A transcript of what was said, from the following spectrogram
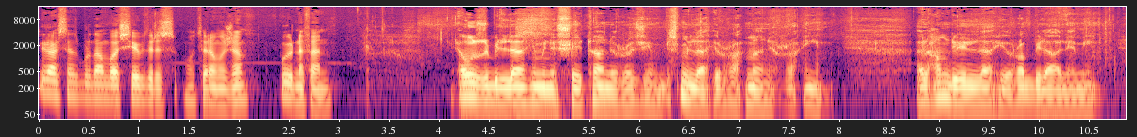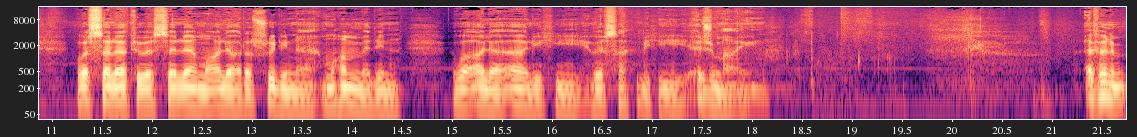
Dilerseniz buradan başlayabiliriz muhterem hocam. Buyurun efendim. Euzu billahi mineşşeytanirracim. Bismillahirrahmanirrahim. Elhamdülillahi rabbil alamin. Ve salatu ve selamu ala Resulina Muhammedin ve ala alihi ve sahbihi ecmain. Efendim,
